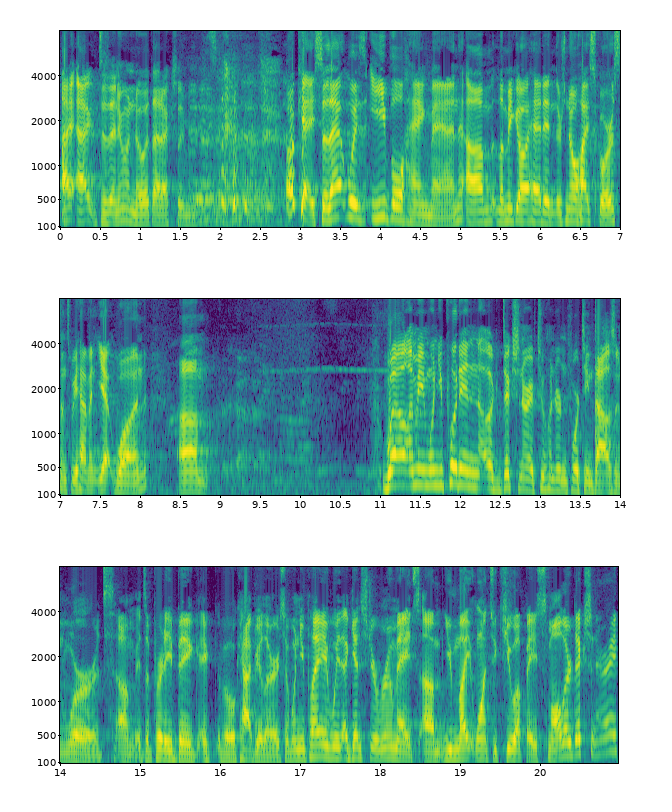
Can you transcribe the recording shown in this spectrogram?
I, I, does anyone know what that actually means? okay, so that was Evil Hangman. Um, let me go ahead and there's no high scores since we haven't yet won. Um, well, I mean, when you put in a dictionary of 214,000 words, um, it's a pretty big eh, vocabulary. So when you play with, against your roommates, um, you might want to queue up a smaller dictionary.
